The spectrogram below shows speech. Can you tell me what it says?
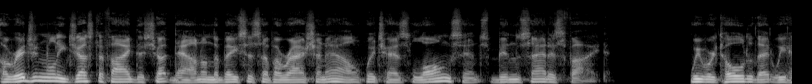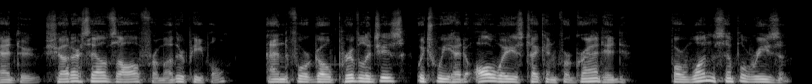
originally justified the shutdown on the basis of a rationale which has long since been satisfied. We were told that we had to shut ourselves off from other people and forego privileges which we had always taken for granted for one simple reason.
